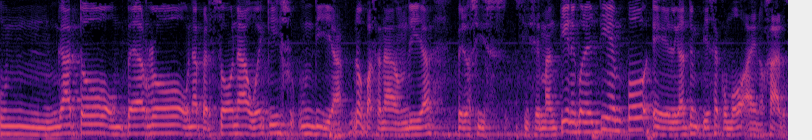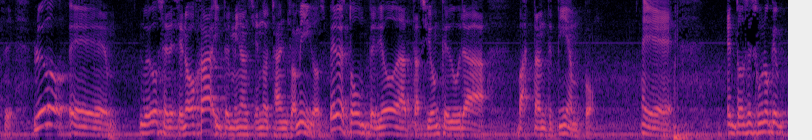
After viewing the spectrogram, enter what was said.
un gato, un perro, una persona o X un día. No pasa nada un día, pero si, si se mantiene con el tiempo, el gato empieza como a enojarse. Luego... eh, Luego se desenoja y terminan siendo chancho amigos, pero es todo un periodo de adaptación que dura bastante tiempo. Eh, entonces uno que,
